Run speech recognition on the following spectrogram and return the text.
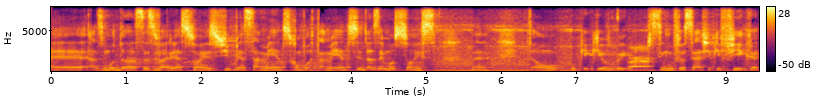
é, as mudanças variações de pensamentos, comportamentos e das emoções, né? Então o que que assim, você acha que fica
